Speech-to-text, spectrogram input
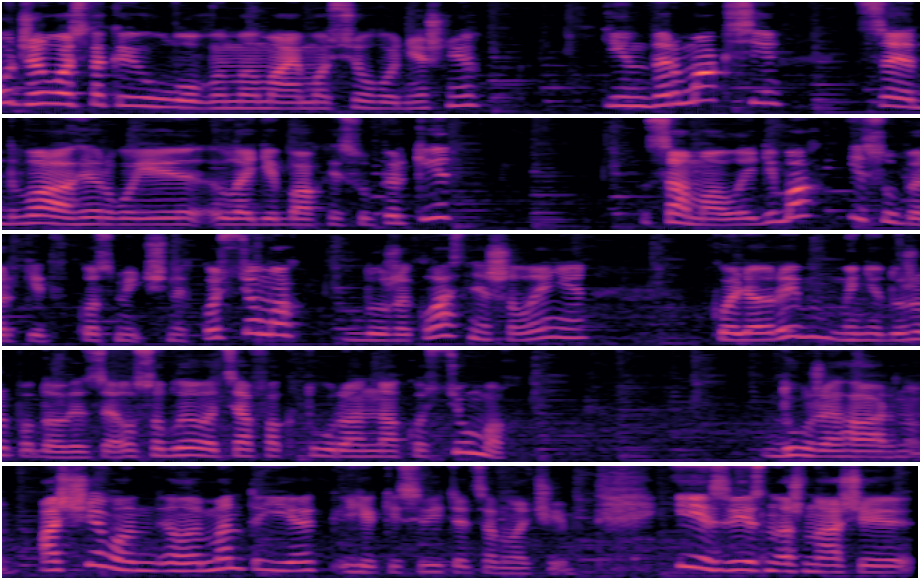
Отже, ось такий улов ми маємо сьогоднішніх Kinder Maxi. Це два герої Леді Баг і Суперкіт. Сама Леді Баг і Суперкіт в космічних костюмах. Дуже класні, шалені кольори. Мені дуже подобаються. Особливо ця фактура на костюмах. Дуже гарно. А ще елементи є, які світяться вночі. І, звісно ж, наші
